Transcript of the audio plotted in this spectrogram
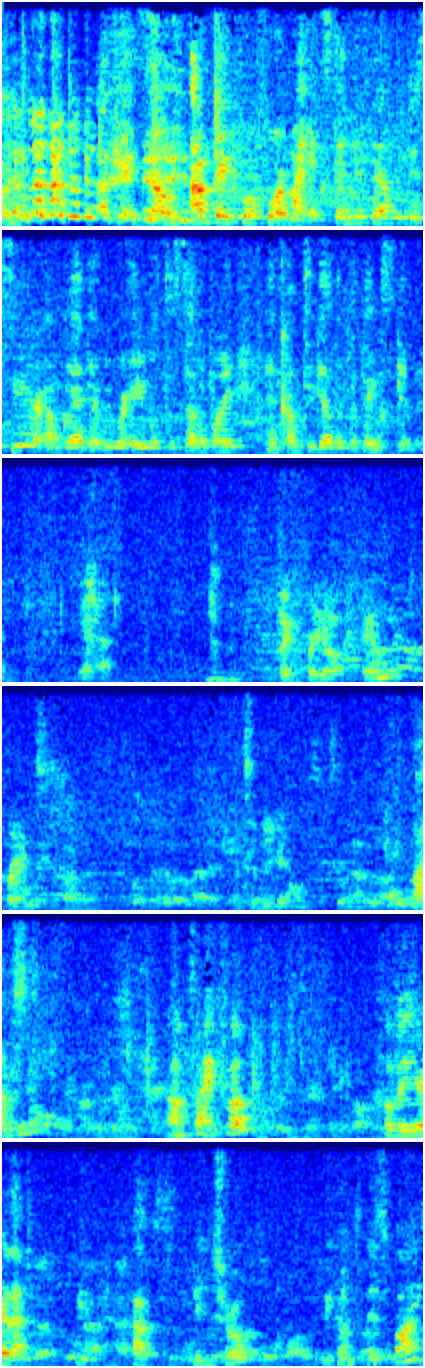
Okay, so I'm thankful for my extended family this year. I'm glad that we were able to celebrate and come together for Thanksgiving. Yeah. Thankful for y'all, family, friends. Uh, until we Okay, I'm thankful for the year that we have been through. We come to this point.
